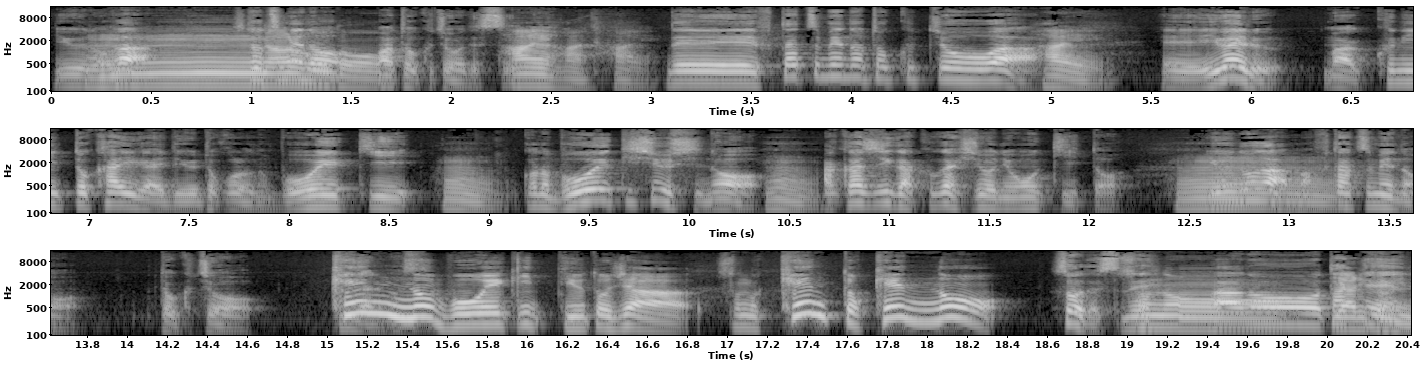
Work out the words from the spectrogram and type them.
いうのが、一つ目の、まあ、特徴です。はいはいはい。で、二つ目の特徴は、はい。えーいわゆる、まあ、国と海外でいうところの貿易、ん。この貿易収支の赤字額が非常に大きいというのが、まあ、二つ目の特徴。県の貿易っていうと、じゃあ、その県と県のそうですね。そのあの、他県、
